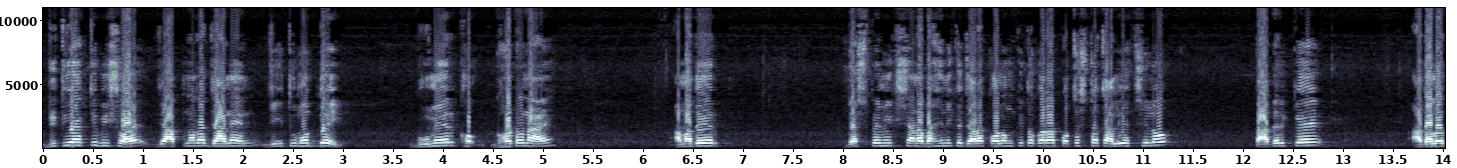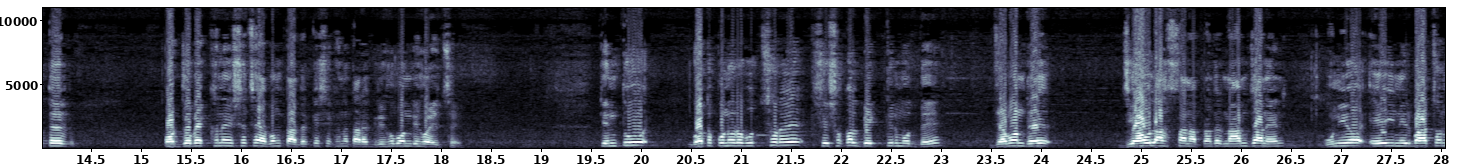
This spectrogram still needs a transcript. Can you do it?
দ্বিতীয় একটি বিষয় যে আপনারা জানেন যে ইতিমধ্যেই গুমের ঘটনায় আমাদের দেশপ্রেমিক সেনাবাহিনীকে যারা কলঙ্কিত করার প্রচেষ্টা চালিয়েছিল, তাদেরকে আদালতের পর্যবেক্ষণে এসেছে এবং তাদেরকে সেখানে তারা গৃহবন্দী হয়েছে। কিন্তু গত পনেরো বছরে সে সকল ব্যক্তির মধ্যে যেমন জিয়াউল আহসান, আপনাদের নাম জানেন, উনিও এই নির্বাচন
